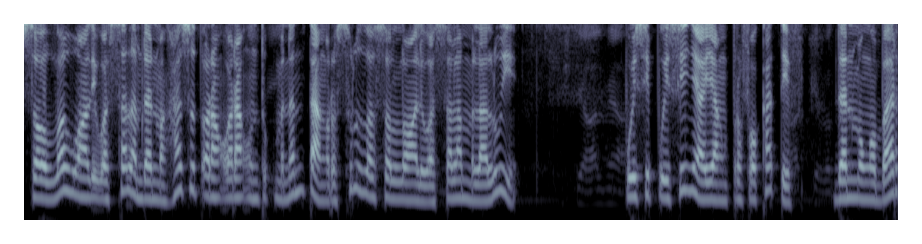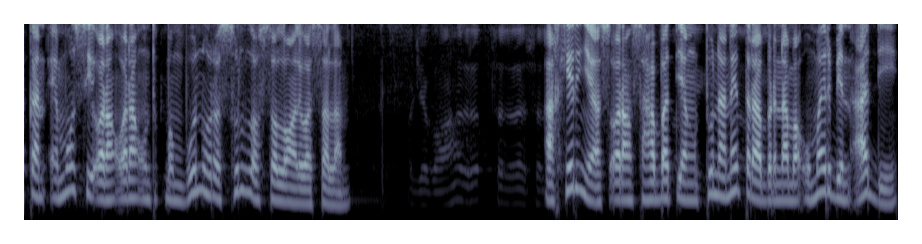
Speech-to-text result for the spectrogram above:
Shallallahu Alaihi Wasallam dan menghasut orang-orang untuk menentang Rasulullah Shallallahu Alaihi Wasallam melalui puisi-puisinya yang provokatif dan mengobarkan emosi orang-orang untuk membunuh Rasulullah Shallallahu Alaihi Wasallam. Akhirnya, seorang sahabat yang tunanetra bernama Umair bin Adi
